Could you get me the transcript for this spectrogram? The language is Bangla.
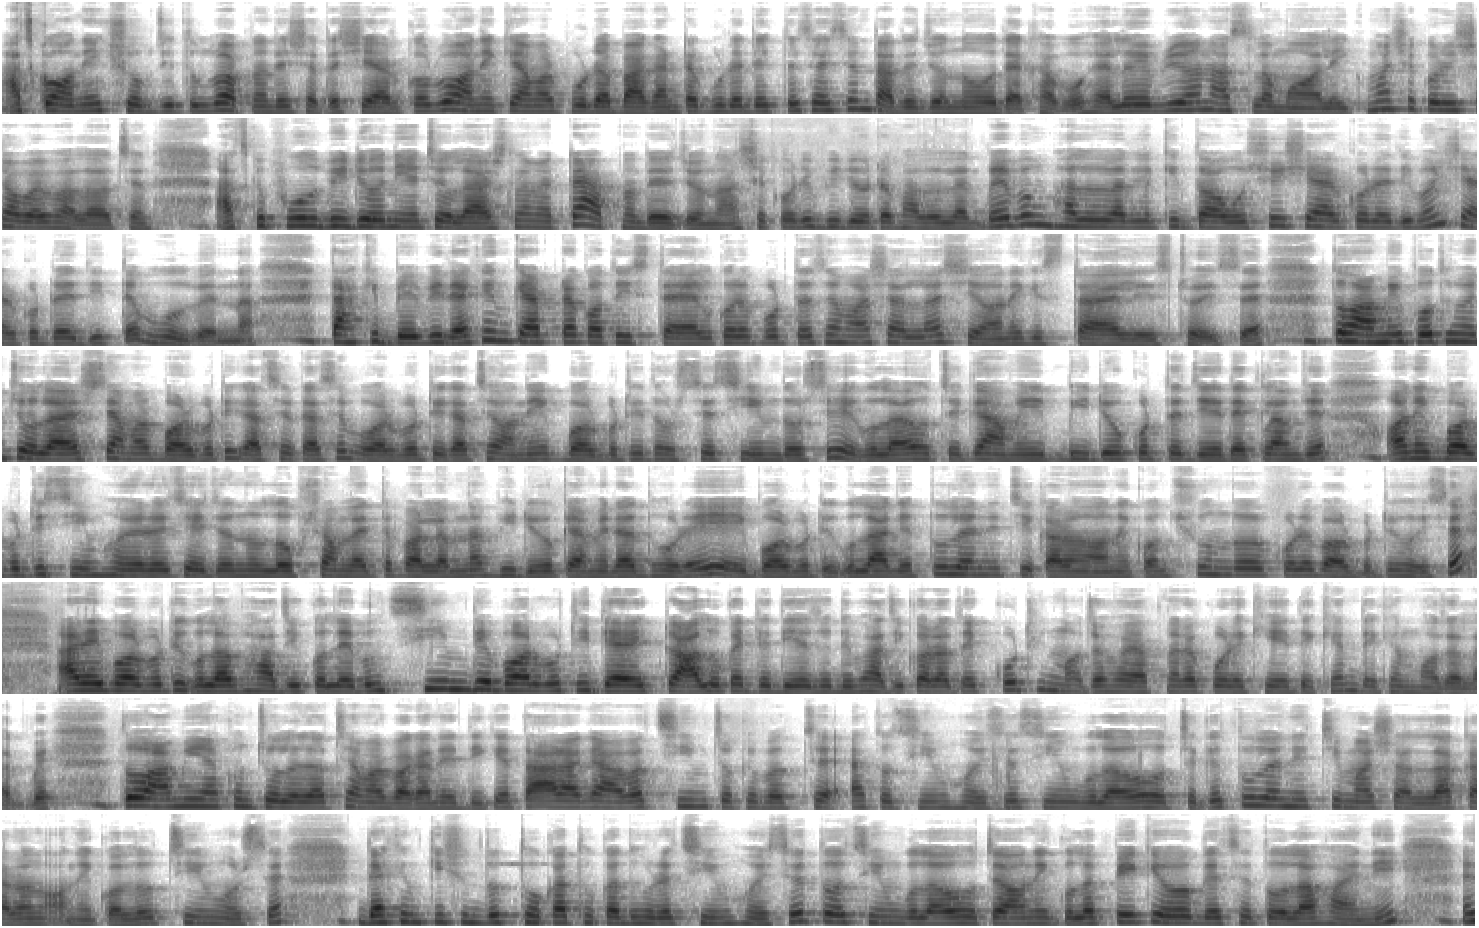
আজকে অনেক সবজি তুলবো, আপনাদের সাথে শেয়ার করব। অনেকে আমার পুরো বাগানটা ঘুরে দেখতে চাইছেন, তাদের জন্যও দেখাবো। হ্যালো এভরিওয়ান আসসালামু আলাইকুম। আশা করি সবাই ভালো আছেন। আজকে ফুল ভিডিও নিয়ে চলে আসলাম একটা আপনাদের জন্য। আশা করি ভিডিওটা ভালো লাগবে এবং ভালো লাগলে কিন্তু অবশ্যই শেয়ার করে দিবেন শেয়ার করে দিতে ভুলবেন না। তাকে বেবি দেখেন ক্যাপটা কত স্টাইল করে পড়তেছে মাসাল্লাহ সে অনেক স্টাইলিস্ট হয়েছে তো আমি প্রথমে চলে আসছি আমার বরবটি গাছের কাছে। বরবটি গাছে অনেক বরবটি ধরছে সিম ধরছে। এগুলা হচ্ছে কি আমি ভিডিও করতে যেয়ে দেখলাম যে অনেক বরবটি সিম হয়ে রয়েছে, এই জন্য লোভ সামলাইতে পারলাম না। ভিডিও, ক্যামেরা ধরে এই বরবটিগুলো আগে তুলে নিচ্ছি, কারণ অনেক সুন্দর করে বরবটি হয়েছে। আর এই বরবটিগুলো ভাজি করলে এবং সিম দিয়ে বরবটি দিয়ে একটু আলু কেটে দিয়ে যদি ভাজি করা যায়, কঠিন মজা হয়। আপনারা করে খেয়ে দেখেন দেখেন মজা লাগবে। তো আমি এখন চলে যাচ্ছি আমার বাগানের দিকে। তার আগে আবার সিম চোখে পাচ্ছে এত সিম হয়েছে, সিমগুলাও হচ্ছে কি তুলে নিচ্ছি মাসাল্লাহ কারণ অনেক হলো সিম হচ্ছে। দেখেন কি সুন্দর থোকা থোকা ধরে সিম হয়েছে, তো সিমগুলাও হচ্ছে অনেকগুলো পেকেও গেছে, তোলা হয়নি।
